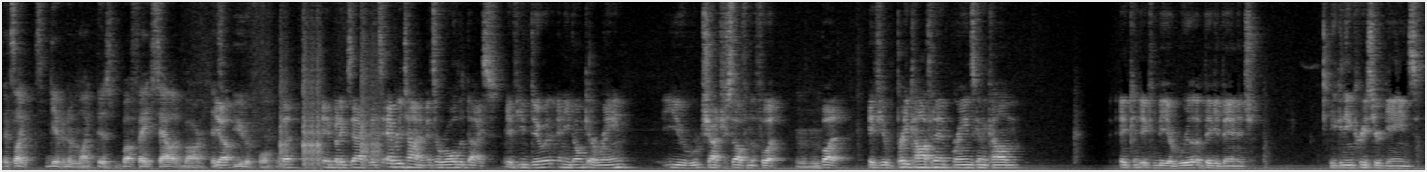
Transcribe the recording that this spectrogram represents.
it's like giving them like this buffet salad bar. It's Yep. beautiful. but eh, but exactly, it's every time. It's a roll of the dice. If you do it and you don't get a rain, you shot yourself in the foot. Mm-hmm. But if you're pretty confident rain's going to come, it can it can be a real a big advantage. You can increase your gains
